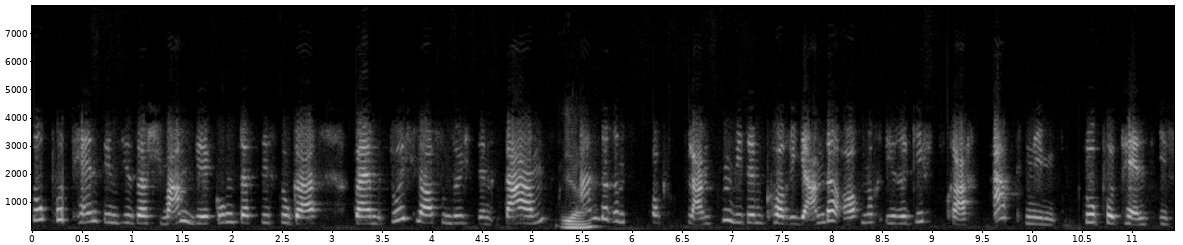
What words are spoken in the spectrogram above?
so potent in dieser Schwammwirkung, dass sie sogar beim Durchlaufen durch den Darm ja. anderen Pflanzen wie dem Koriander auch noch ihre Giftfracht abnimmt. So potent ist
